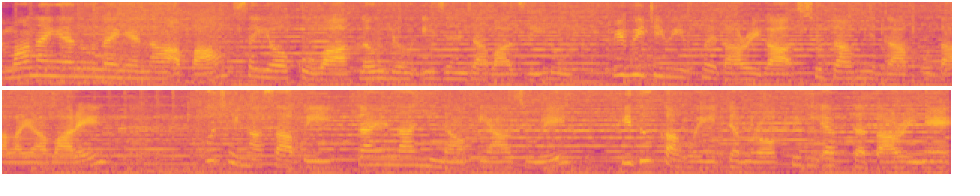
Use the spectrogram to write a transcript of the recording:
မြန်မာနိုင်ငံသူနိုင်ငံသားအပေါင်းစိတ်ရောကိုယ်ပါလုံခြုံအေးချမ်းကြပါစေလို့ PPTV ဖွဲ့သားတွေကဆုတောင်းမေတ္တာပို့သလိုက်ရပါတယ်။ခုချိန်ကစပြီးတိုင်းရင်းသားညီနောင်အင်အားစုတွေပြည်သူ့ကာကွယ်ရေးတပ်မတော် PDF တပ်သားတွေနဲ့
